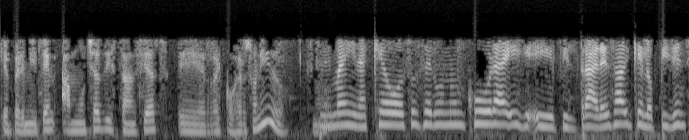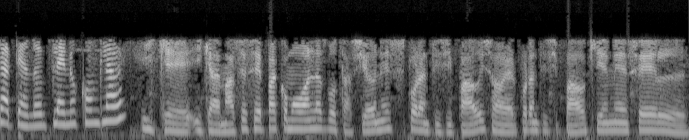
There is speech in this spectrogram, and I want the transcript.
que permiten a muchas distancias eh, recoger sonido. ¿Usted ¿no? se imagina qué oso ser un, un cura y, y filtrar esa y que lo pillen chateando en pleno cónclave? y que y que además se sepa cómo van las votaciones por anticipado y saber por anticipado quién es el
